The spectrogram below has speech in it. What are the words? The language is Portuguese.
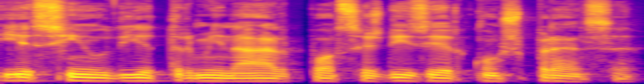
e assim o dia terminar, possas dizer com esperança:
